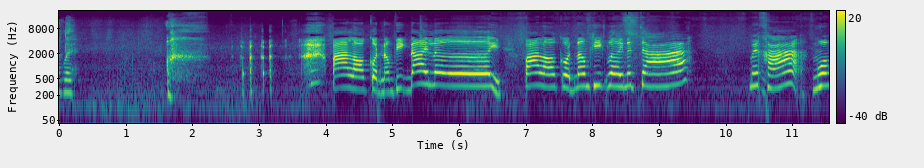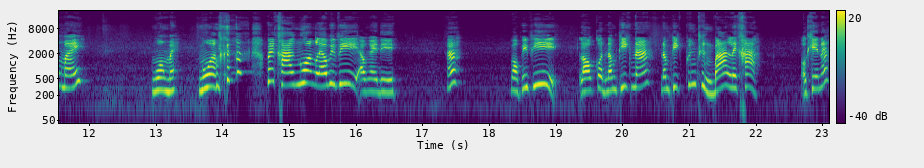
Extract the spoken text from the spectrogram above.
ากเลย ป้ารอกดน้ำพริกได้เลย ป้ารอกดน้ำพริกเลยนะจ๊ะแม่ค้าง่วงไหมง่วงไหมง่วงแม่ค้าง่วงแล้วพี่ๆเอาไงดีฮะบอกพี่ๆรอกดน้ำพริกนะน้ำพริกเพิ่งถึงบ้านเลยค่ะ โอเคนะ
